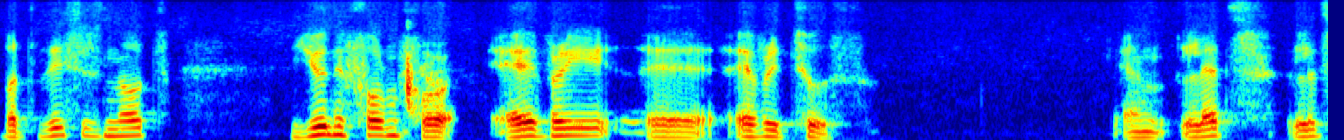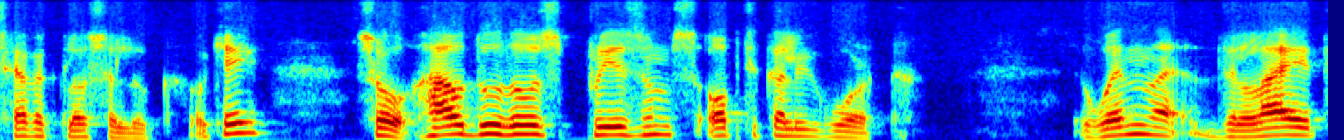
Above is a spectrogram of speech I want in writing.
but this is not uniform for every uh, every tooth and let's let's have a closer look okay so how do those prisms optically work when the light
